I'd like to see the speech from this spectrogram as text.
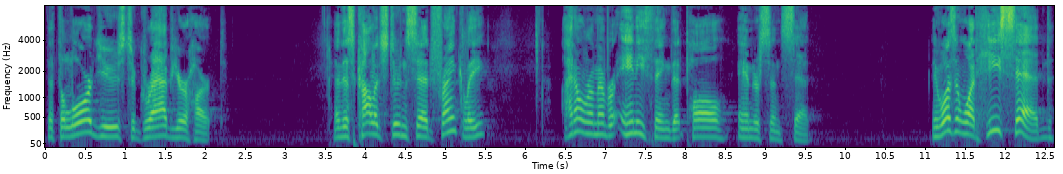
that the Lord used to grab your heart? And this college student said, Frankly, I don't remember anything that Paul Anderson said. It wasn't what he said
